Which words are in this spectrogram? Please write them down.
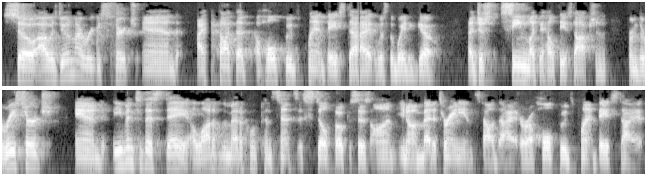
So I was doing my research and I thought that a whole foods plant based diet was the way to go. That just seemed like the healthiest option from the research. And even to this day, a lot of the medical consensus still focuses on, you know, a Mediterranean style diet or a whole foods plant based diet.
